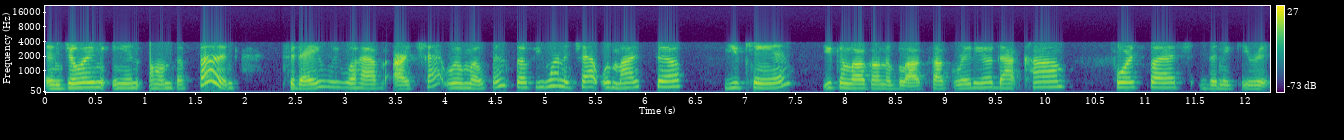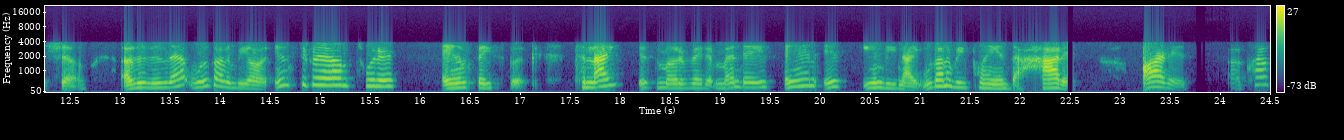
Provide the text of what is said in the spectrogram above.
and join in on the fun. Today we will have our chat room open. So if you want to chat with myself, you can. You can log on to blogtalkradio.com forward slash The Nikki Rich Show. Other than that, we're going to be on Instagram, Twitter, and Facebook. Tonight is Motivated Mondays and it's Indie Night. We're going to be playing the hottest artists across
